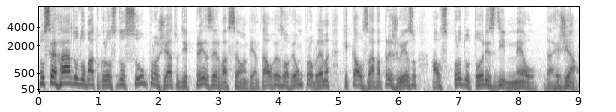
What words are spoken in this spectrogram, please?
No Cerrado do Mato Grosso do Sul, um projeto de preservação ambiental resolveu um problema que causava prejuízo aos produtores de mel da região.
